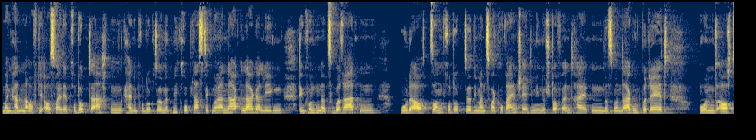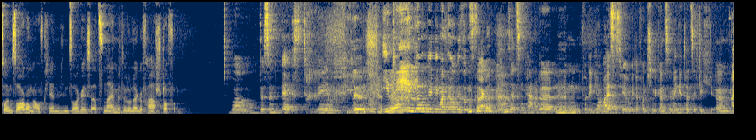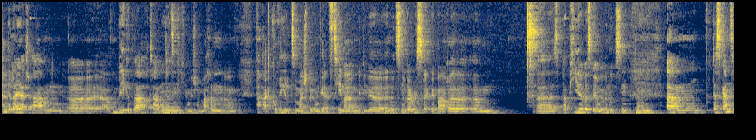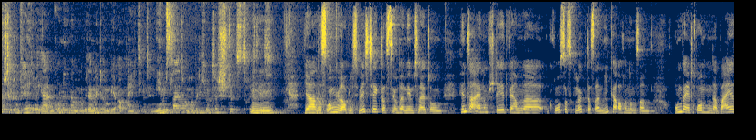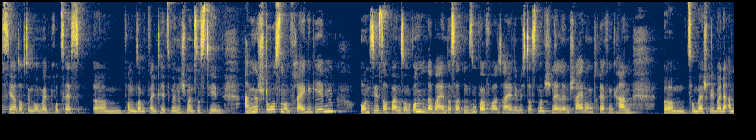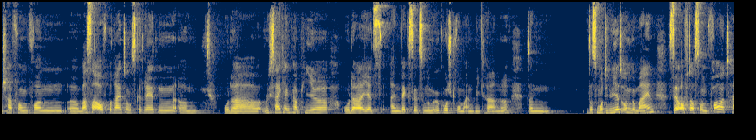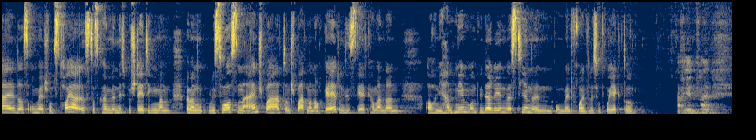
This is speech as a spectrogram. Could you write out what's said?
man kann auf die Auswahl der Produkte achten, keine Produkte mit Mikroplastik neu an Lager legen, den Kunden dazu beraten, oder auch Sonnenprodukte, die manchmal korallenschädigende Stoffe enthalten, dass man da gut berät und auch zur Entsorgung aufklären, wie entsorge ich Arzneimittel oder Gefahrstoffe. Wow, das sind extrem viele Ideen ja. irgendwie, die man irgendwie sozusagen irgendwie umsetzen kann oder mhm. ähm, von denen ich auch weiß, dass wir irgendwie davon schon eine ganze Menge tatsächlich ähm, angeleiert haben, äh, auf den Weg gebracht haben, mhm. tatsächlich irgendwie schon machen. Ähm, Fahrradkuriere zum Beispiel irgendwie als Thema irgendwie, die wir äh, nutzen oder recycelbare ähm, äh, Papier, was wir irgendwie benutzen. Mhm. Ähm, das Ganze steht und fällt aber ja im Grunde genommen irgendwie damit, irgendwie, ob eigentlich die Unternehmensleitung irgendwie dich unterstützt, richtig? Mhm. Ja, das ist unglaublich wichtig, dass die Unternehmensleitung hinter einem steht. Wir haben da großes Glück, dass Annika auch in unseren Umweltrunden dabei ist. Sie hat auch den Umweltprozess ähm, von unserem Qualitätsmanagementsystem angestoßen und freigegeben. Und sie ist auch bei unseren Runden dabei und das hat einen super Vorteil, nämlich dass man schnelle Entscheidungen treffen kann. Ähm, zum Beispiel bei der Anschaffung von äh, Wasseraufbereitungsgeräten ähm, oder Recyclingpapier oder jetzt ein Wechsel zu einem Ökostromanbieter. Ne? Dann das motiviert ungemein. Ist ja oft auch so ein Vorurteil, dass Umweltschutz teuer ist. Das können wir nicht bestätigen. Man, wenn man Ressourcen einspart, dann spart man auch Geld und dieses Geld kann man dann auch in die Hand nehmen und wieder reinvestieren in umweltfreundliche Projekte. Auf jeden Fall.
